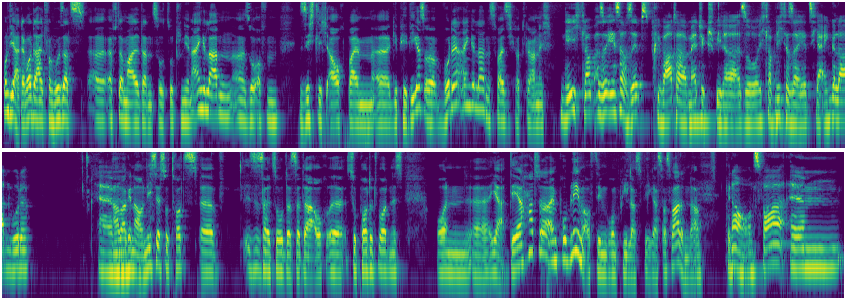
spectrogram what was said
Und ja, der wurde halt von Wizards äh, öfter mal dann zu, zu Turnieren eingeladen, äh, so offensichtlich auch beim äh, GP Vegas. Oder wurde er eingeladen? Das weiß ich gerade gar nicht. Nee, ich glaube, also er ist auch selbst privater Magic-Spieler. Also ich glaube nicht, dass er jetzt hier eingeladen wurde. Ähm, Aber genau, nichtsdestotrotz äh, ist es halt so, dass er da auch äh, supported worden ist. Und äh, ja, der hatte ein Problem auf dem Grand Prix Las Vegas. Was war denn da? Genau, und zwar ähm,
